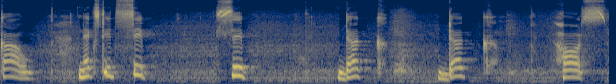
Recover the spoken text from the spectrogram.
Cow. Next is sheep. Sheep. Duck. Duck. Horse.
